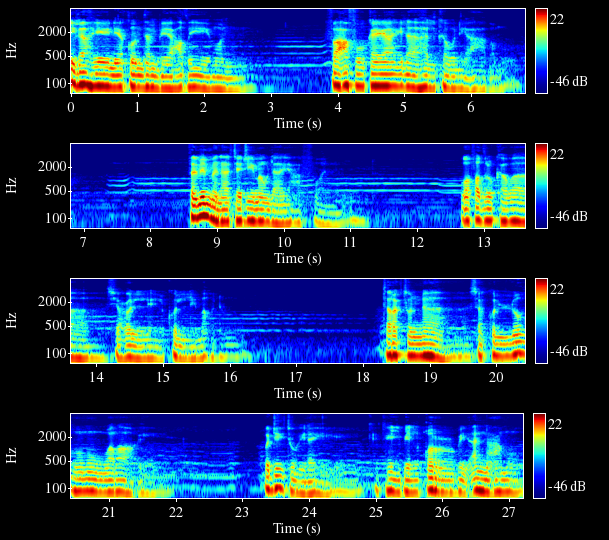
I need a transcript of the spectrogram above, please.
إلهي إن يكن ذنبي عظيم. فعفوك يا إله الكون أعظم. فممن أرتجي مولاي عفوا. وفضلك واسع للكل مغنم. تركت الناس كلهم ورائي. وجيت إليك كي بالقرب أنعموا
